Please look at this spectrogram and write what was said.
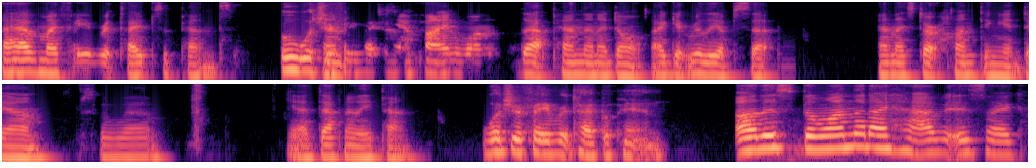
I have my favorite types of pens. Oh, what's your and favorite? I can't find one that pen, then I don't. I get really upset, and I start hunting it down. So, uh, yeah, definitely pen. What's your favorite type of pen? Oh, this the one that I have is like,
